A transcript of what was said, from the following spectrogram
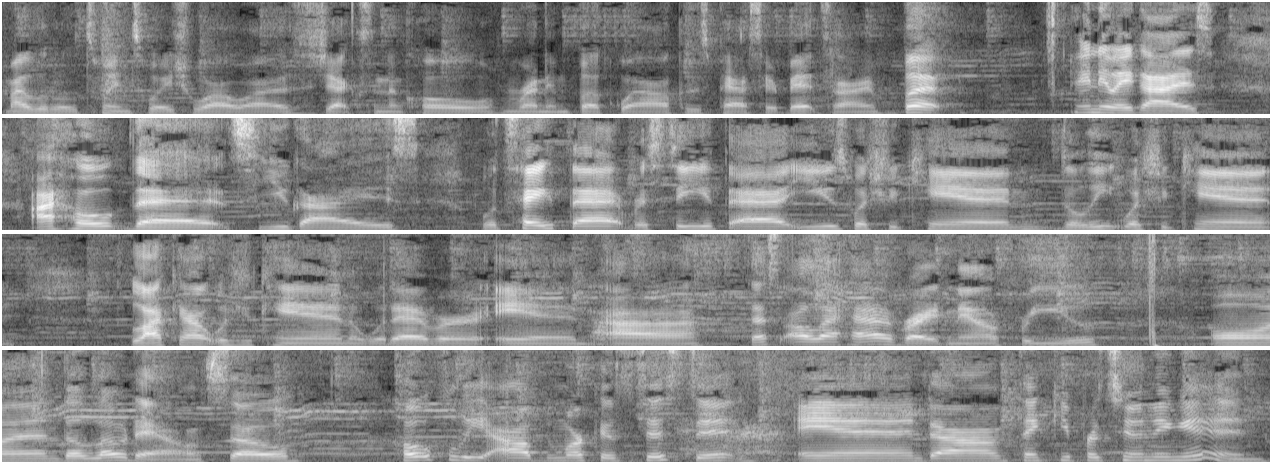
my little twin toy chihuahuas, Jackson Nicole, running buck wild because it's past their bedtime. But anyway, guys, I hope that you guys will take that, receive that, use what you can, delete what you can, block out what you can, or whatever. And uh, that's all I have right now for you on the lowdown. So hopefully, I'll be more consistent. And um, thank you for tuning in.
